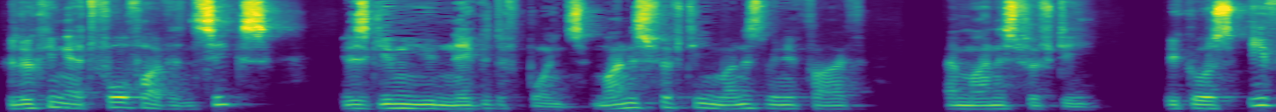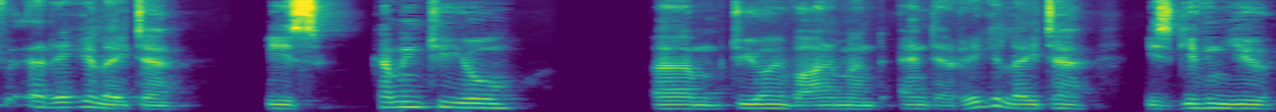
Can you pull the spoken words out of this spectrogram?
If you're looking at four, five, and six, it is giving you negative points, minus 15, minus 25, and minus 50. Because if a regulator is coming to your, um, to your environment and a regulator is giving you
